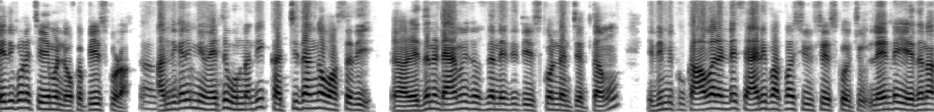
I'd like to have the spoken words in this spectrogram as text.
ఏది కూడా చేయమండి ఒక పీస్ కూడా. అందుకని మేమైతే ఉన్నది ఖచ్చితంగా వస్తది. ఏదైనా డ్యామేజ్ వస్తుంది అనేది తీసుకోండి అని చెప్తాము. ఇది మీకు కావాలంటే శారీ పర్పస్ యూస్ చేసుకోవచ్చు. లేదంటే ఏదైనా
